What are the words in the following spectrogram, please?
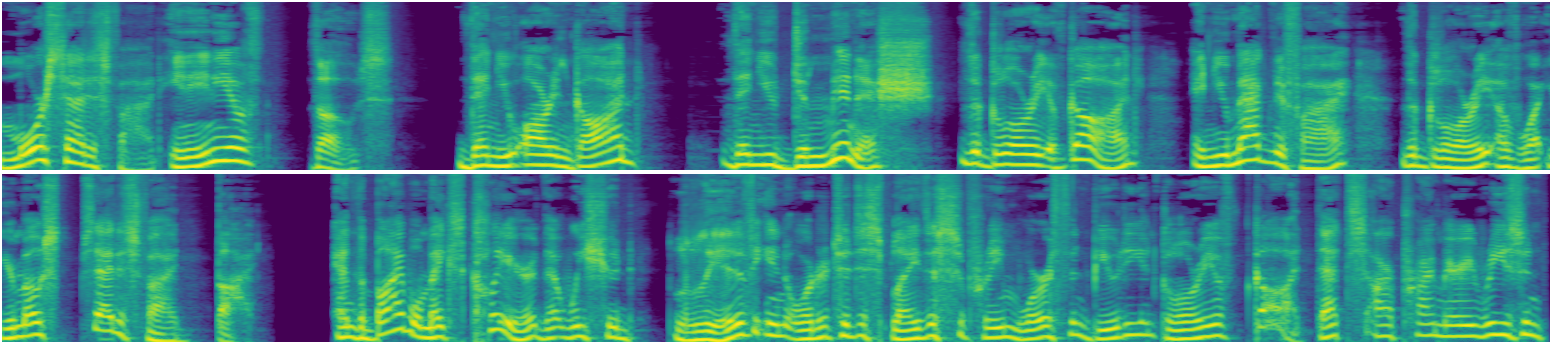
more satisfied in any of those than you are in God, then you diminish the glory of God and you magnify the glory of what you're most satisfied by. And the Bible makes clear that we should live in order to display the supreme worth and beauty and glory of God. That's our primary reason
